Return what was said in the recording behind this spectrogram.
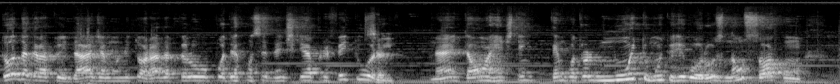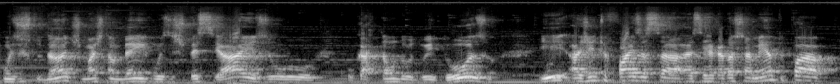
toda gratuidade é monitorada pelo poder concedente, que é a prefeitura. Né? Então, a gente tem, tem um controle muito, muito rigoroso, não só com, com os estudantes, mas também os especiais, o, o cartão do, do idoso. E a gente faz essa, esse recadastramento pra,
